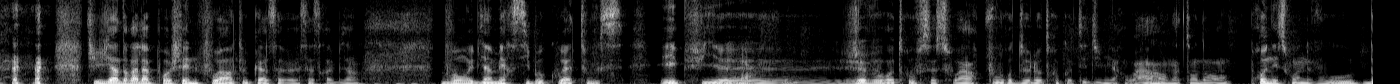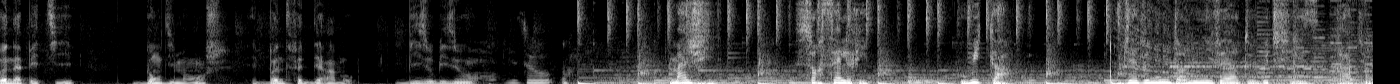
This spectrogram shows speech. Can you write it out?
tu viendras la prochaine fois, en tout cas, ça, ça sera bien. Bon, et eh bien, merci beaucoup à tous. Et puis, euh, je vous retrouve ce soir pour De l'autre côté du miroir. En attendant, prenez soin de vous, bon appétit, bon dimanche et bonne fête des rameaux. Bisous, bisous. Bisous. Magie sorcellerie, Wicca. Bienvenue dans l'univers de Witches Radio.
